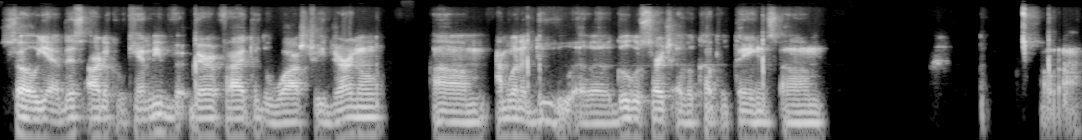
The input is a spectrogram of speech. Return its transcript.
So yeah, this article can be verified through the Wall Street Journal. Um, I'm going to do a Google search of a couple things. Um, hold on.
